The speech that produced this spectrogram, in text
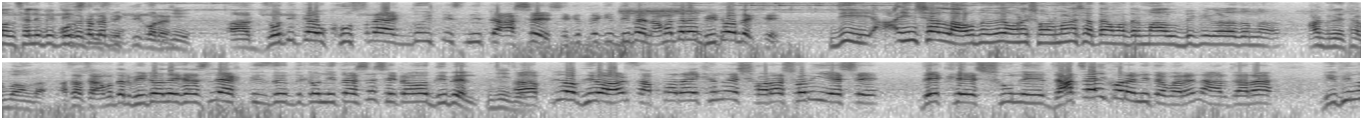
হোলসেলে বিক্রি হোলসেলে বিক্রি করেন। আর যদি কেউ খুচরা এক দুই পিস নিতে আসে সেক্ষেত্রে কি দিবেন? আমাদের এই ভিডিও দেখে। জি ইনশাল্লাহ আপনাদের অনেক সম্মানের সাথে আমাদের মাল বিক্রি করার জন্য আগ্রহী থাকব আমরা। আচ্ছা আচ্ছা আমাদের ভিডিও দেখে আসলে এক পিস যদি কেউ নিতে আসে সেটাও দিবেন। প্রিয় ভিউয়ার্স আপনারা এখানে সরাসরি এসে দেখে শুনে যাচাই করে নিতে পারেন। আর যারা বিভিন্ন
